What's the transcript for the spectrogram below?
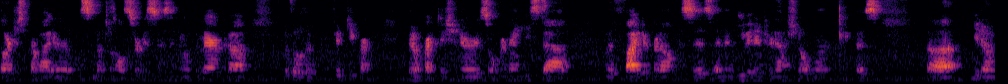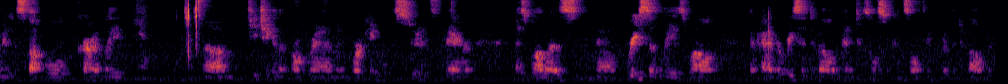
largest provider of Muslim mental health services in North America, with over 50 prac- you know, practitioners, over 90 staff, with five different offices, and then even international work, because uh, you know I'm in Istanbul currently, um, teaching in the program and working with the students there, as well as you know recently as well. A kind of a recent development is also consulting for the development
